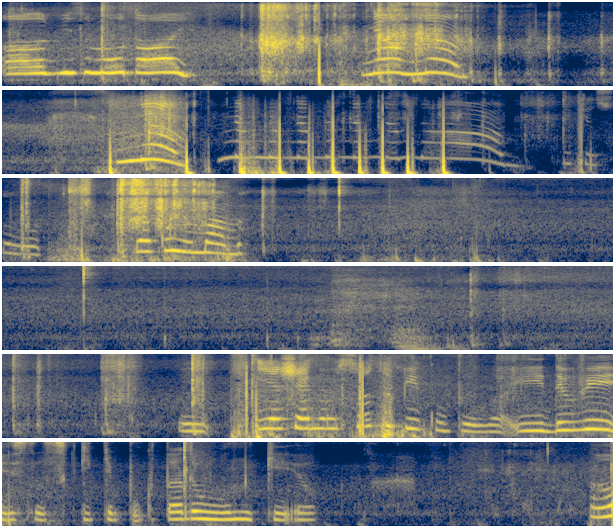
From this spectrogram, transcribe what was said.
Але візьму, дай. Ням-ням. Ням. Ням-ням-ням-ням-ням-ням. Яке солодке. Дякую, мама. І Я ще не все тобі купила. І дивися, скільки подарунків. О,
